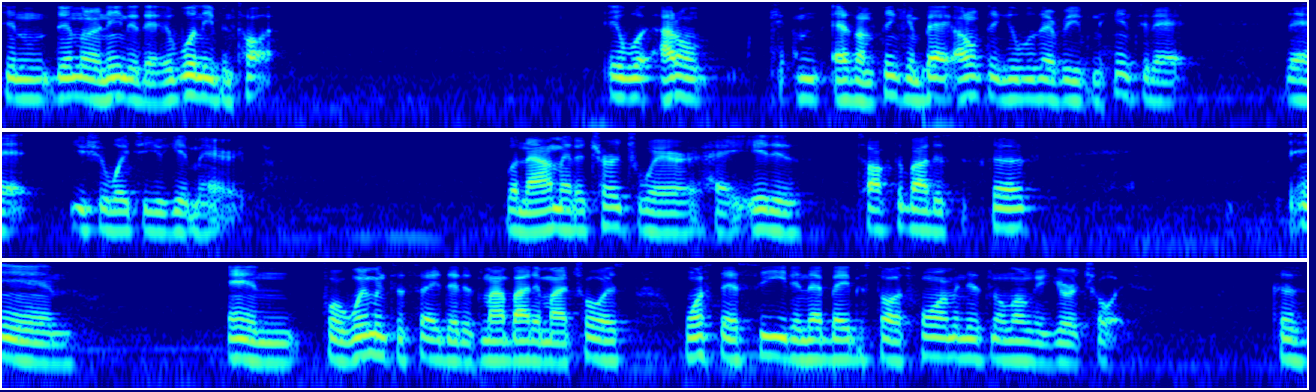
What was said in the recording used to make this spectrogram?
Didn't didn't learn any of that. It wasn't even taught. It would. I don't as I'm thinking back, I don't think it was ever even hinted at that you should wait till you get married. But now I'm at a church where, hey, it is talked about, it's discussed, and and for women to say that it's my body, my choice, once that seed and that baby starts forming, it's no longer your choice, because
